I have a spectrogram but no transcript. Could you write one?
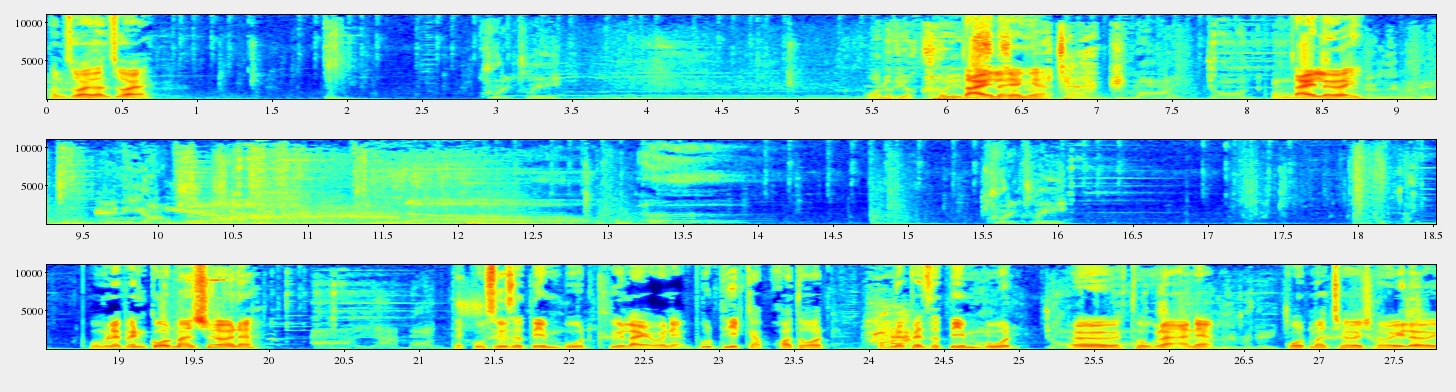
ทันสวยทันสวย ผม crypts ได้ is เลยอย่าง under เงี้ย attack. ผมได้เลย ผมเล่นเป็นโกดมาเชอร์นะ แต่กูซื้อสตรีมบูทคืออะไรวะเนี่ย พูดผิดครับขอโทษ ผมเล่นเป็นสตรีมบูทเออ ถูกแล้วอันเนี้ยโกดมาเชอร์เฉยเลย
